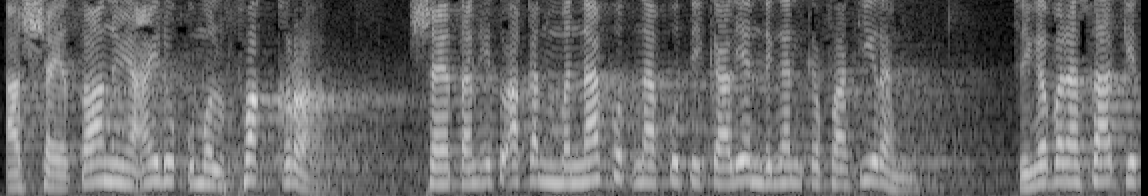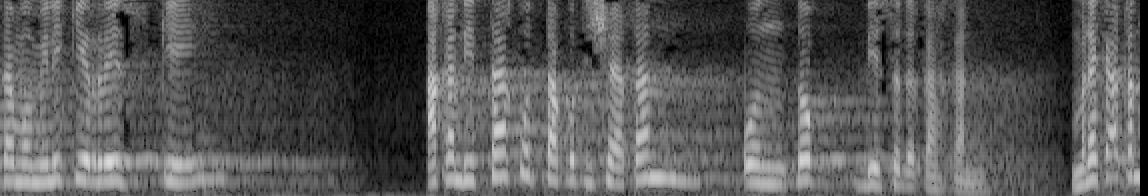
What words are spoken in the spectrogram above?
Asyaitanu ya'idukumul faqra. Syaitan itu akan menakut-nakuti kalian dengan kefakiran. Sehingga pada saat kita memiliki rizki akan ditakut-takuti syaitan untuk disedekahkan. Mereka akan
